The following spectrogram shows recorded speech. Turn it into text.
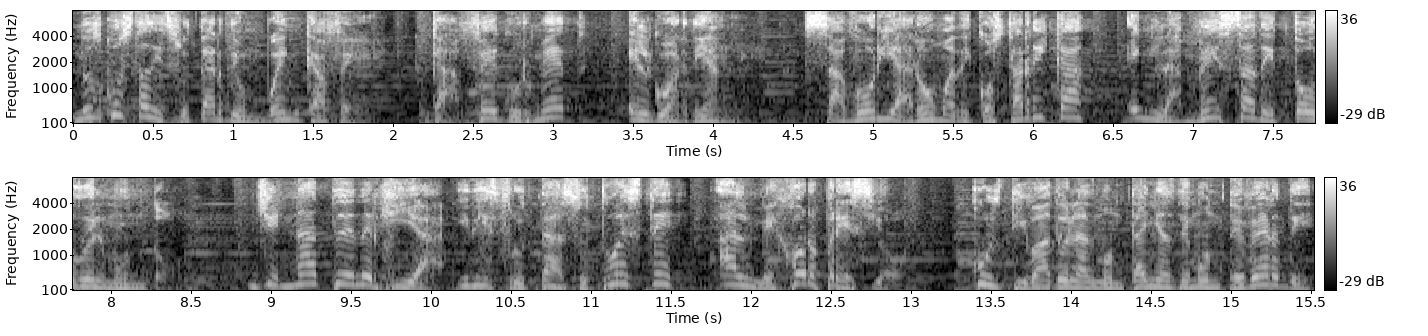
nos gusta disfrutar de un buen café. Café Gourmet El Guardián. Sabor y aroma de Costa Rica en la mesa de todo el mundo. Llenate de energía y disfruta su tueste al mejor precio. Cultivado en las montañas de Monteverde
